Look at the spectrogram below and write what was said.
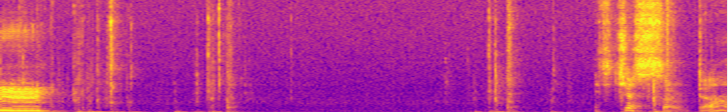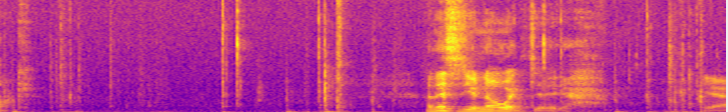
Hmm. It's just so dark. And this is, you know it... Yeah.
